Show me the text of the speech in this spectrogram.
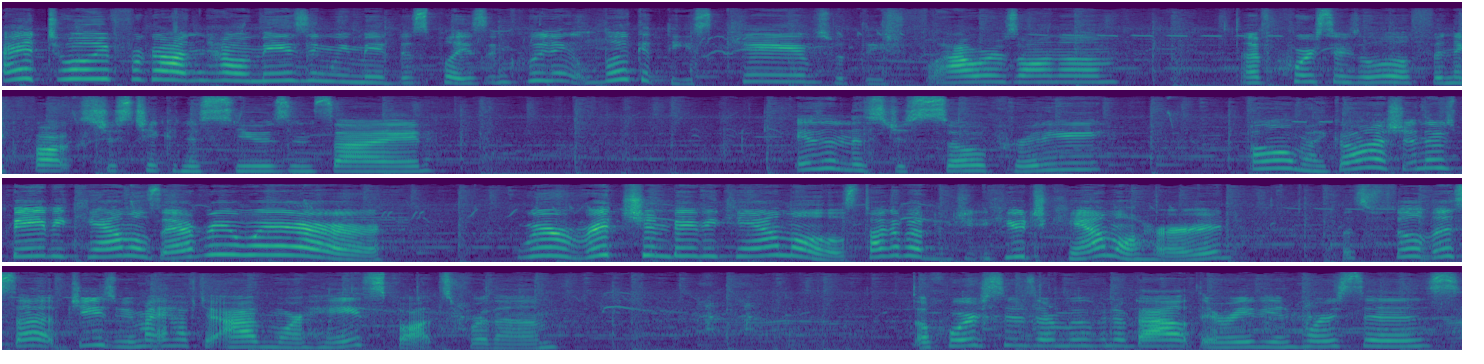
I had totally forgotten how amazing we made this place, including, look at these caves with these flowers on them. And of course there's a little Fennec fox just taking a snooze inside. Isn't this just so pretty? Oh my gosh, and there's baby camels everywhere! We're rich in baby camels! Talk about a huge camel herd. Let's fill this up. Geez, we might have to add more hay spots for them. The horses are moving about, the Arabian horses.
